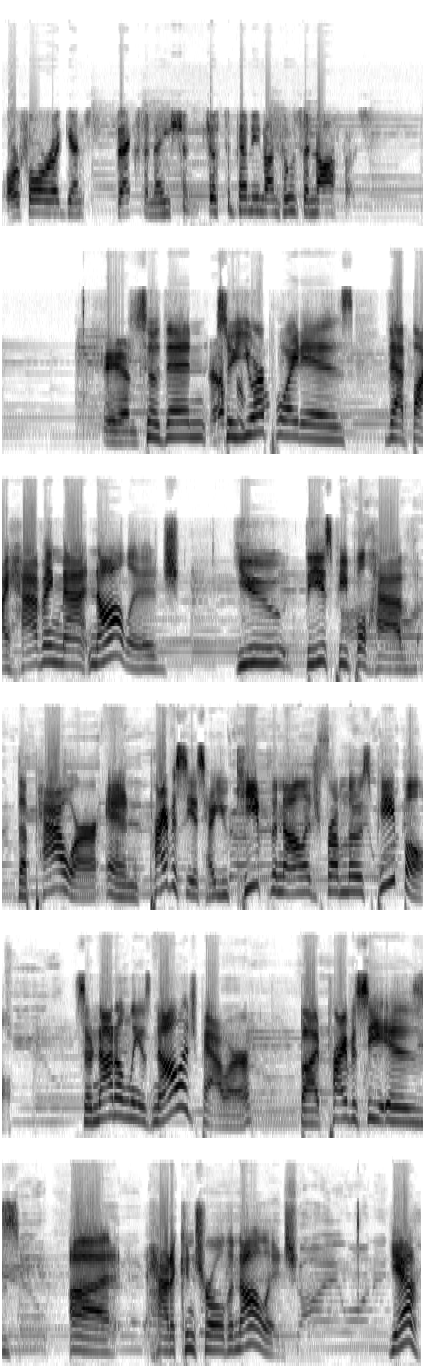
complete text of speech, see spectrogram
or for or against vaccination, just depending on who's in office. And so then, so your point is that by having that knowledge, you these people have the power and privacy is how you keep the knowledge from those people so not only is knowledge power but privacy is uh, how to control the knowledge Yeah,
